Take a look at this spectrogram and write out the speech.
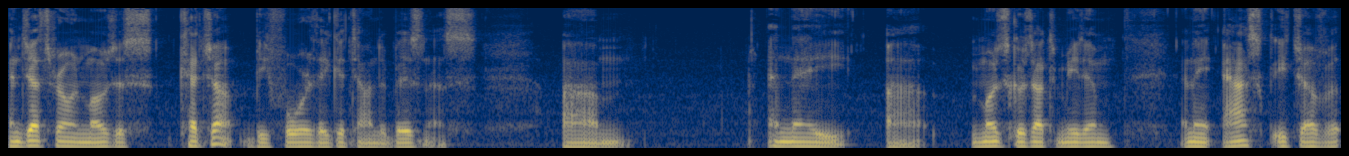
And Jethro and Moses catch up before they get down to business. Um, and they, uh, Moses goes out to meet him, and they asked each of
